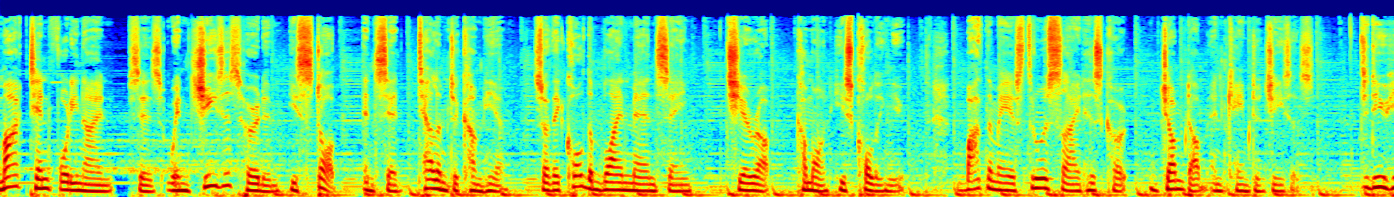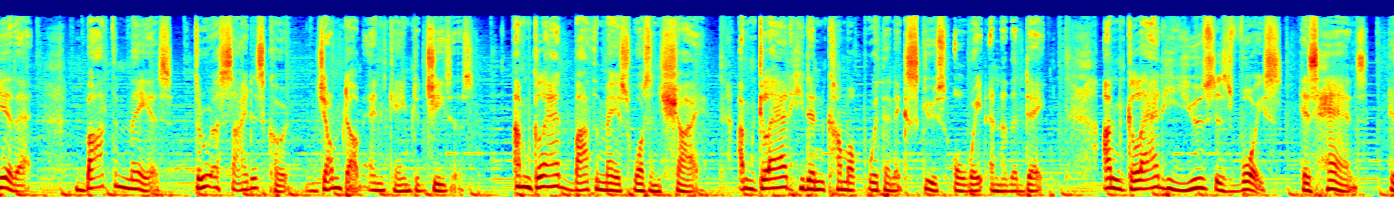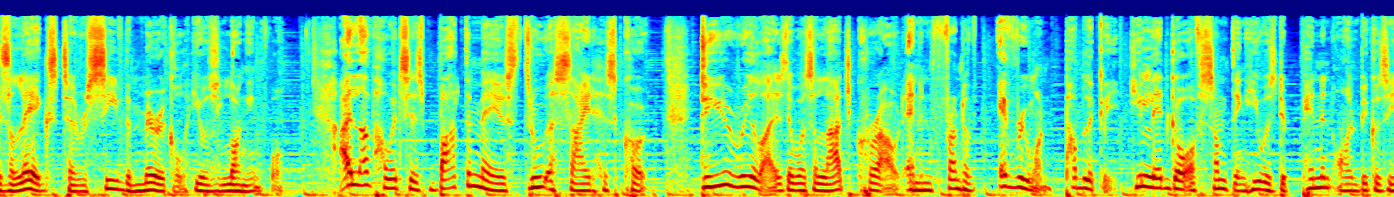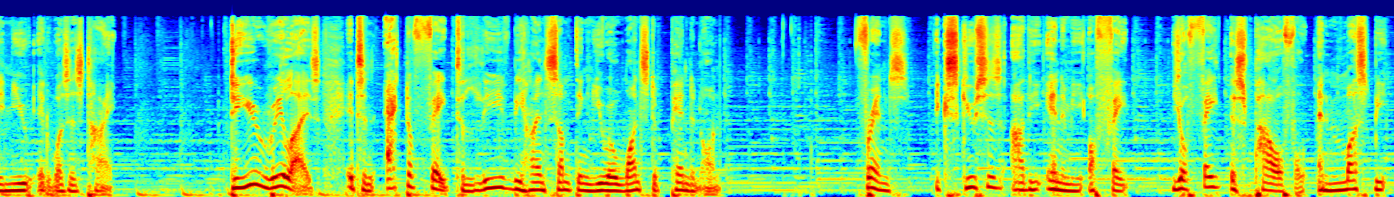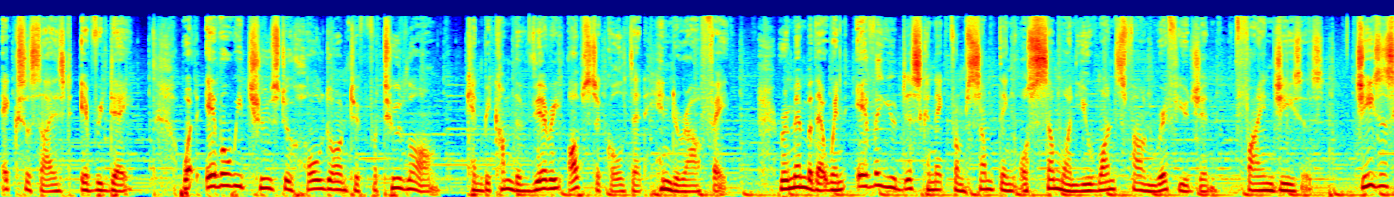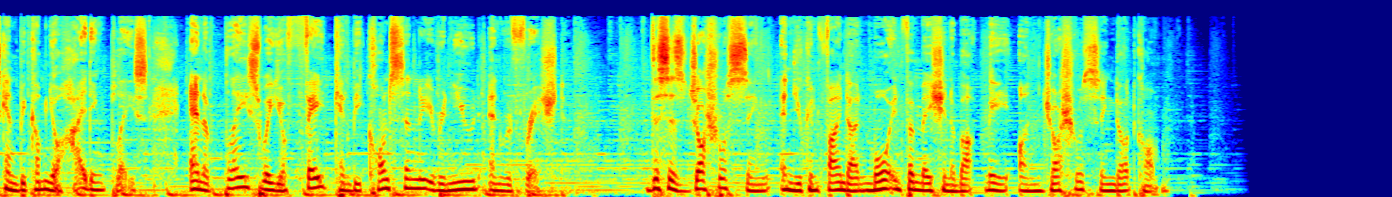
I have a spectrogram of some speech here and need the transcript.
Mark 10:49 says, "When Jesus heard him, he stopped and said, "Tell him to come here." So they called the blind man saying, "Cheer up. Come on, he's calling you." Bartimaeus threw aside his coat, jumped up and came to Jesus. Did you hear that? Bartimaeus threw aside his coat, jumped up and came to Jesus. I'm glad Bartimaeus wasn't shy. I'm glad he didn't come up with an excuse or wait another day. I'm glad he used his voice, his hands, his legs to receive the miracle he was longing for. I love how it says Bartimaeus threw aside his coat. Do you realize there was a large crowd and in front of everyone publicly, he let go of something he was dependent on because he knew it was his time? Do you realize it's an act of faith to leave behind something you were once dependent on? Friends, excuses are the enemy of faith. Your faith is powerful and must be exercised every day. Whatever we choose to hold on to for too long can become the very obstacles that hinder our faith. Remember that whenever you disconnect from something or someone you once found refuge in, find Jesus. Jesus can become your hiding place and a place where your faith can be constantly renewed and refreshed. This is Joshua Singh, and you can find out more information about me on joshuasingh.com.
